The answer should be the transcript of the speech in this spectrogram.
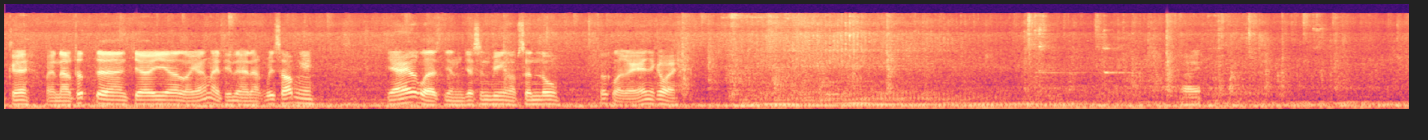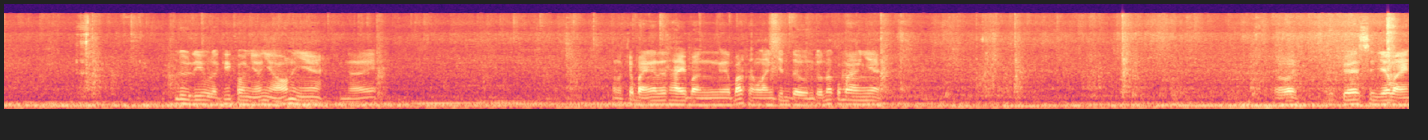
Ok, bạn nào thích uh, chơi uh, loại gắn này thì liên hệ đặt với shop nghe. Giá rất là dành cho sinh viên học sinh luôn, rất là rẻ nha các bạn. Đây. Lưu điêu là cái con nhỏ nhỏ này nha. Đấy. Rồi các bạn có thể thay bằng ờ, bắt thằng lằn trên tường tụi nó cũng ăn nha. Rồi, ok, xin chào bạn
